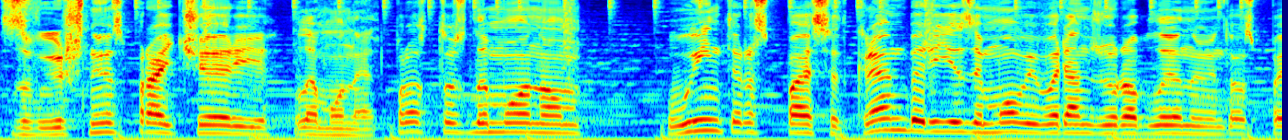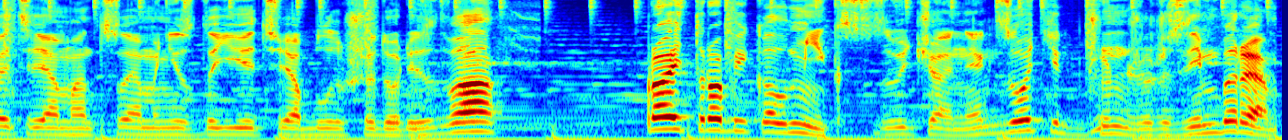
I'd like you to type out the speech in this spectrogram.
З вишнею спрайт черрі, лимонет просто з лимоном, Winter Spiced Cranberry, зимовий варіант з журавлиною та спеціями, це мені здається ближче до Різдва. Sprite Tropical Mix, звичайний екзотік, джинджер з імбирем.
